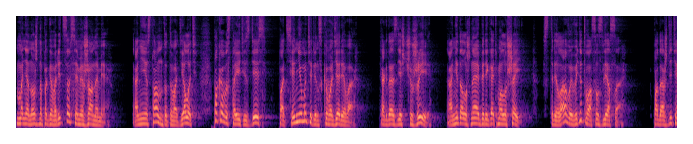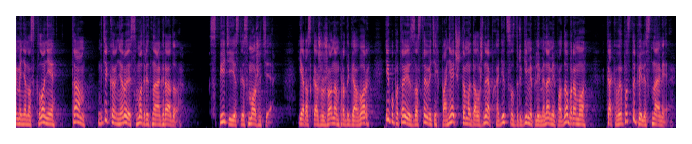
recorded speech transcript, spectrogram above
Мне нужно поговорить со всеми женами. Они не станут этого делать, пока вы стоите здесь, под сенью материнского дерева. Когда здесь чужие, они должны оберегать малышей. Стрела выведет вас из леса. Подождите меня на склоне, там, где Корнерой смотрит на ограду. Спите, если сможете». Я расскажу женам про договор и попытаюсь заставить их понять, что мы должны обходиться с другими племенами по-доброму, как вы поступили с нами».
